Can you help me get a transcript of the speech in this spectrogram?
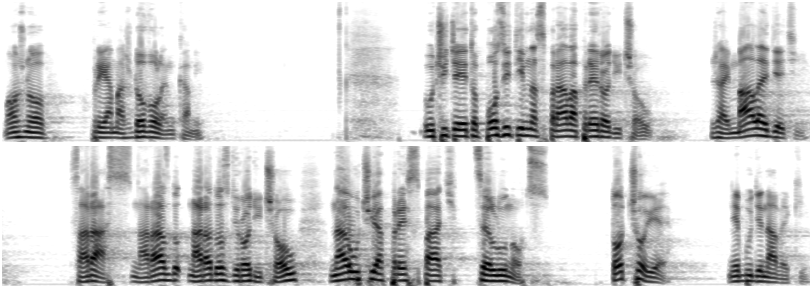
možno priam až dovolenkami. Určite je to pozitívna správa pre rodičov, že aj malé deti sa raz na, raz, na radosť rodičov naučia prespať celú noc. To, čo je, nebude na veky.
